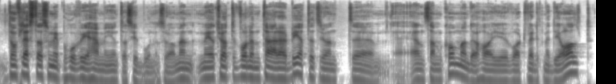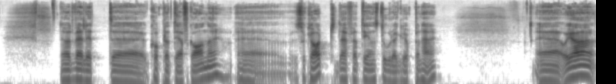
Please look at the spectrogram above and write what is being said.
de flesta som är på HV-hem är ju inte asylboenden så då, men, men jag tror att volontärarbetet runt eh, ensamkommande har ju varit väldigt medialt. Det har varit väldigt eh, kopplat till afghaner eh, såklart, därför att det är den stora gruppen här. Eh, och jag...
